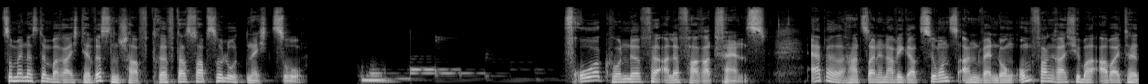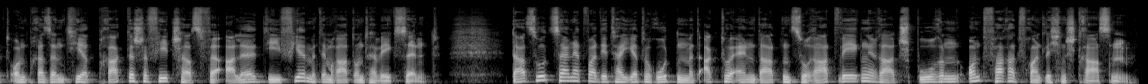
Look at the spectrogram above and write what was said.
Zumindest im Bereich der Wissenschaft trifft das absolut nicht zu. Frohe Kunde für alle Fahrradfans. Apple hat seine Navigationsanwendung umfangreich überarbeitet und präsentiert praktische Features für alle, die viel mit dem Rad unterwegs sind. Dazu zählen etwa detaillierte Routen mit aktuellen Daten zu Radwegen, Radspuren und fahrradfreundlichen Straßen.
